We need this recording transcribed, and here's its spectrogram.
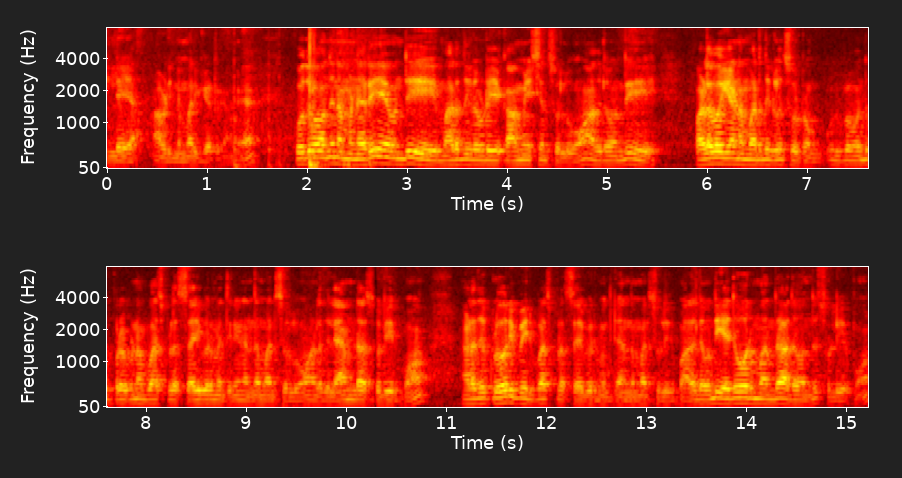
இல்லையா? அப்படின்ற மாதிரி கேட்டிருக்காங்க. பொதுவாக வந்து நம்ம நிறைய வந்து மருந்துகளுடைய காம்பினேஷன் சொல்லுவோம். அதில் வந்து பல வகையான மருந்துகளும் சொல்கிறோம் இப்போ வந்து ப்ரொபினோபாஸ் ப்ளஸ் சைபர் மெத்திரின் அந்த மாதிரி சொல்லுவோம். அல்லது லேம்டா சொல்லியிருப்போம். அல்லது குளோரிபெரிபாஸ் ப்ளஸ் சைபர் மெத்திரின் அந்த மாதிரி சொல்லியிருப்போம். அதில் வந்து ஏதோ ஒரு மருந்து அதை வந்து சொல்லியிருப்போம்.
